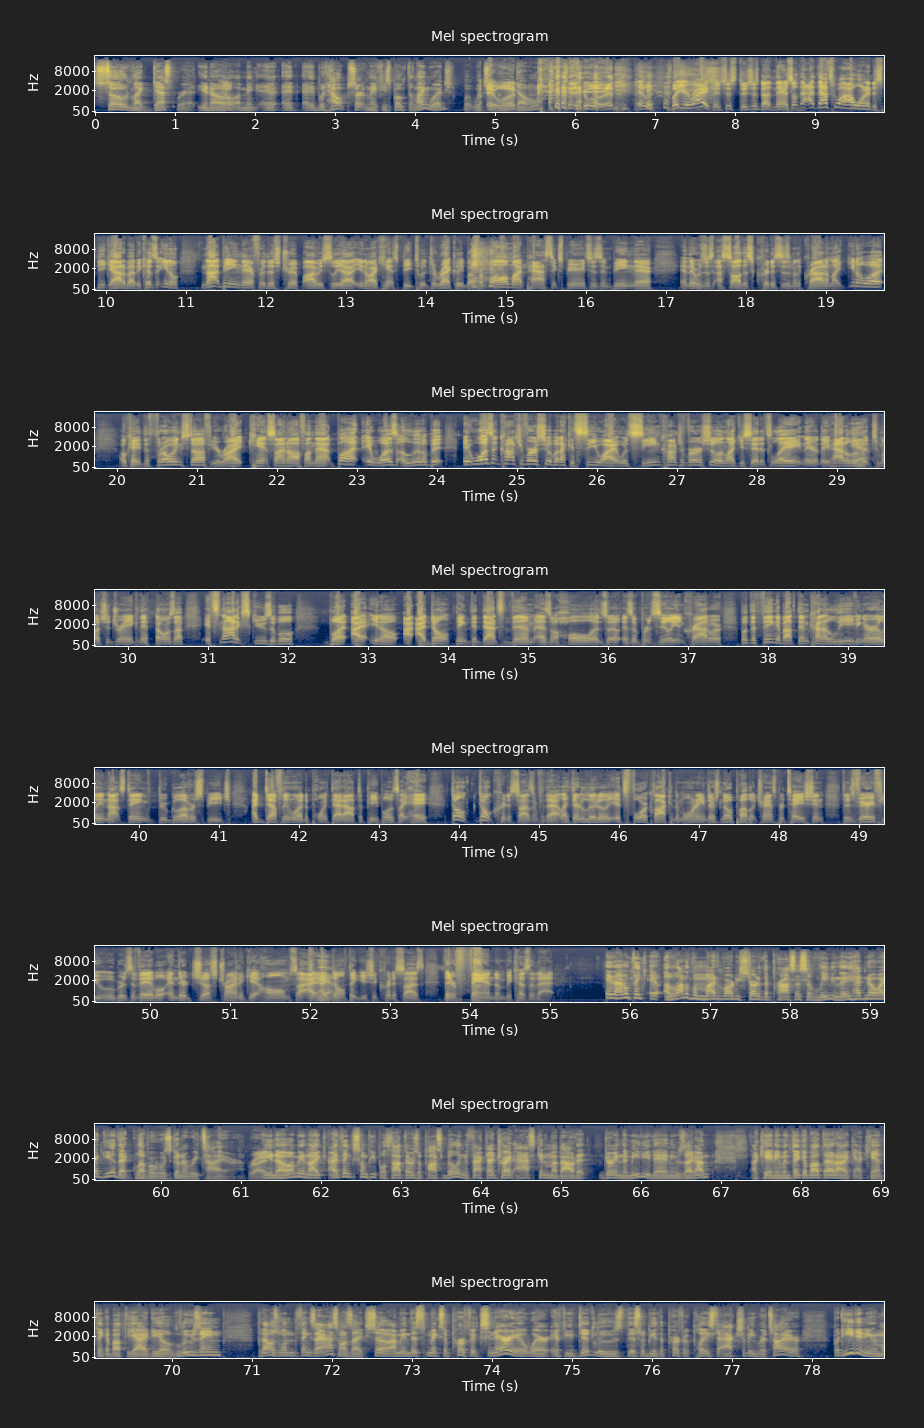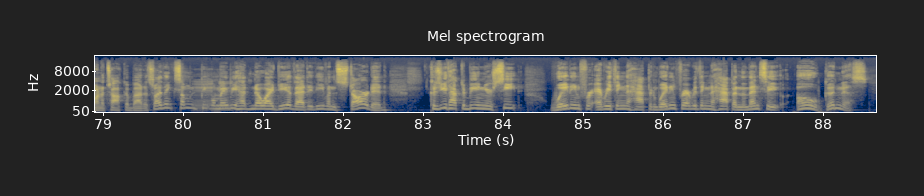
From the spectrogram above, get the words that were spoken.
so like desperate, you know. Yep. I mean, it, it, it would help certainly if you spoke the language, but which It we would. don't. it would. It would. But you're right. There's just there's just nothing there. So that, that's why I wanted to speak out about it because you know not being there for this trip, obviously, I you know I can't speak to it directly, but from all my past experiences and being there, and there was this, I saw this criticism of the crowd. I'm like, you know what? Okay, the throwing stuff, you're right. Can't sign off on that, but it was a little bit. It wasn't controversial, but I could see why it would seem controversial. And like you said, it's late and they they've had a little Yeah. bit too much to drink and they're throwing stuff. It's not excusable. But I, you know, I, I don't think that that's them as a whole, as a, as a Brazilian crowd. Or, but the thing about them kind of leaving early and not staying through Glover's speech, I definitely wanted to point that out to people. It's like, hey, don't don't criticize them for that. Like they're literally, it's four o'clock in the morning. There's no public transportation. There's very few Ubers available, and they're just trying to get home. So I, I don't think you should criticize their fandom because of that. And I don't think eh, a lot of them might have already started the process of leaving. They had no idea that Glover was going to retire. Right. You know, I mean, like I think some people thought there was a possibility. In fact, I tried asking him about it during the media day, and he was like, "I'm, I can't even think about that. I, I can't think about the idea of losing." But that was one of the things I asked him. I was like, "So, I mean, this makes a perfect scenario where if you did lose, this would be the perfect place to actually retire." But he didn't even want to talk about it. So I think some people mm-hmm. maybe had no idea that it even started because you'd have to be in your seat waiting for everything to happen, waiting for everything to happen, and then see, oh goodness,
